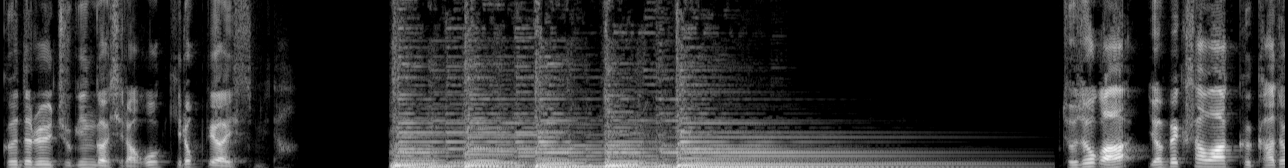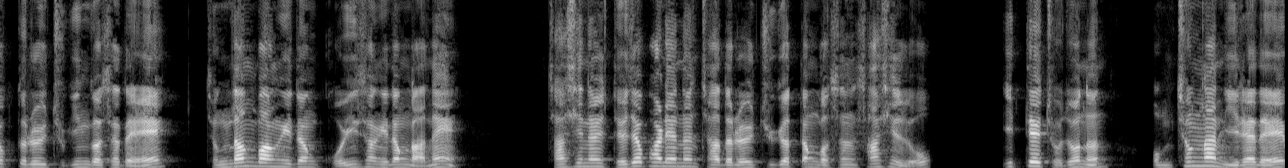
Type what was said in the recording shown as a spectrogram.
그들을 죽인 것이라고 기록되어 있습니다. 조조가 여백사와 그 가족들을 죽인 것에 대해 정당방위든 고의성이든 간에 자신을 대접하려는 자들을 죽였던 것은 사실로 이때 조조는 엄청난 일에 대해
